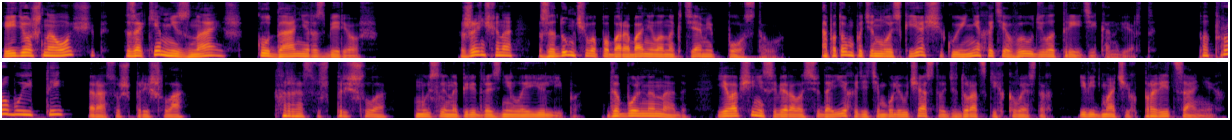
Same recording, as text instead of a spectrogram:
идешь на ощупь, за кем не знаешь, куда не разберешь». Женщина задумчиво побарабанила ногтями по столу, а потом потянулась к ящику и нехотя выудила третий конверт. «Попробуй ты, раз уж пришла». «Раз уж пришла», — мысленно передразнила ее Липа. «Да больно надо. Я вообще не собиралась сюда ехать и тем более участвовать в дурацких квестах и ведьмачьих прорицаниях».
